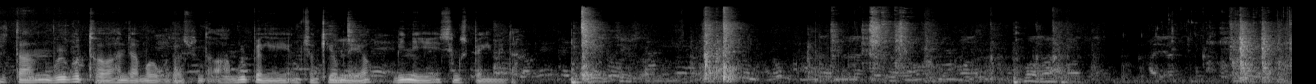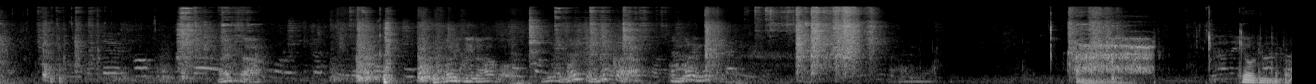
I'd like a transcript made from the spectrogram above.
일단 물부터 한 잔 먹어보도록 하겠습니다. 아, 물병이 엄청 귀엽네요. 미니 생수병입니다. 묶어. 겨울인데도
